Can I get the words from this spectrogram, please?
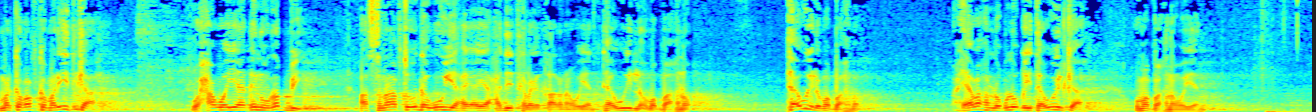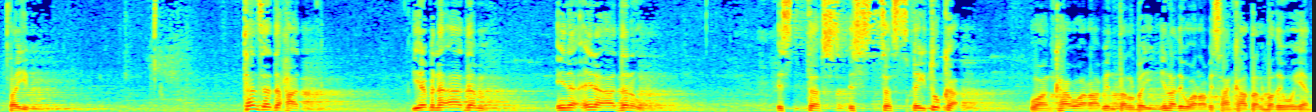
Marka qofka mariidka ah waxa weeyaan inuu rabbi asnaafta u dhow u yahay ayaa xadiidka laga qaadana weyaan tawiilna uma baahno. Tawiil uma baahno. Waxyaabaha luqluuq iyo ah uma baahno weyaan ayib tan saddexaad ya bna aadam ina aadanow istasqaytuka waan kaa waraabin dalbay inaad i waraabisaan kaa dalbaday weyaan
